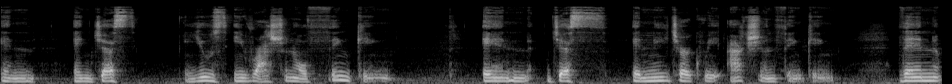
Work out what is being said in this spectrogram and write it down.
and, and just use irrational thinking and just a knee jerk reaction thinking, then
